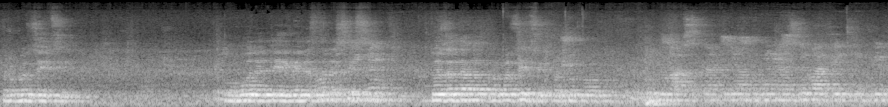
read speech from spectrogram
Пропозиції? Погодити і винести на сесію? Хто за дану пропозицію, прошу голосувати. Будь ласка, я буду називати тільки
